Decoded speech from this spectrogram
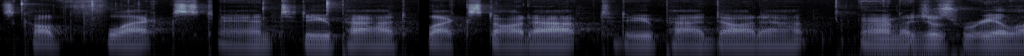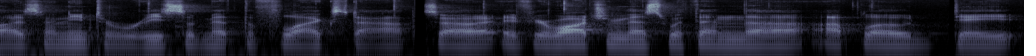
It's called Flexed and TodoPad, flex.app, todopad.app. And I just realized I need to resubmit the Flexed app. So if you're watching this within the upload date,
